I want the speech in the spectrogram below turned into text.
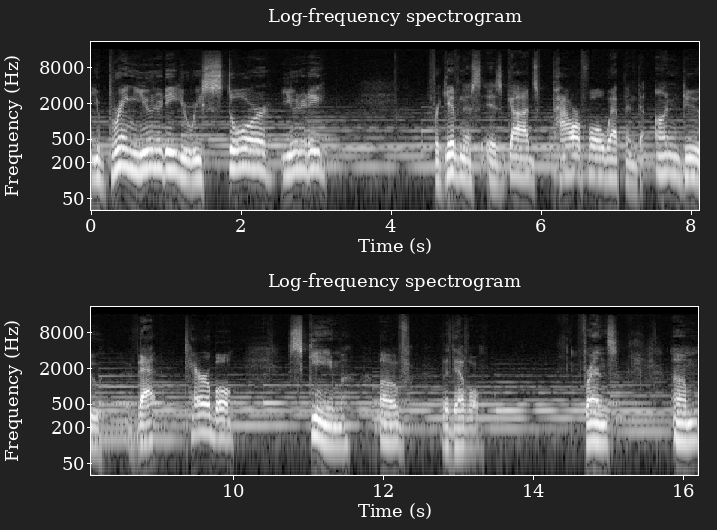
you bring unity, you restore unity. Forgiveness is God's powerful weapon to undo that terrible scheme of the devil. Friends, um,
